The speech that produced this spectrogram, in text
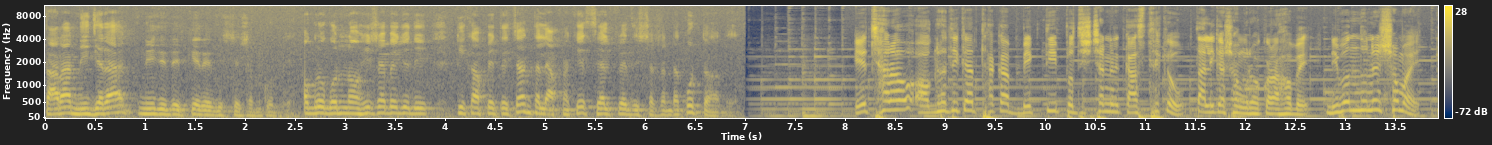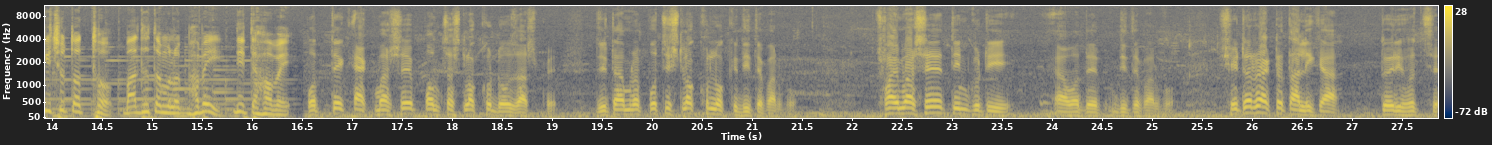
তারা নিজেরা নিজেদেরকে রেজিস্ট্রেশন করবে। অগ্রগণ্য হিসাবে যদি টিকা পেতে চান তাহলে আপনাকে সেলফ রেজিস্ট্রেশনটা করতে হবে। এছাড়াও অগ্রাধিকার থাকা ব্যক্তি প্রতিষ্ঠানের কাছ থেকেও তালিকা সংগ্রহ করা হবে। নিবন্ধনের সময় কিছু তথ্য বাধ্যতামূলকভাবেই দিতে হবে। প্রত্যেক এক মাসে পঞ্চাশ লক্ষ ডোজ আসবে যেটা আমরা পঁচিশ লক্ষ লোককে দিতে পারব। ছয় মাসে তিন কোটি আমাদের দিতে পারব। সেটারও একটা তালিকা তৈরি হচ্ছে।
